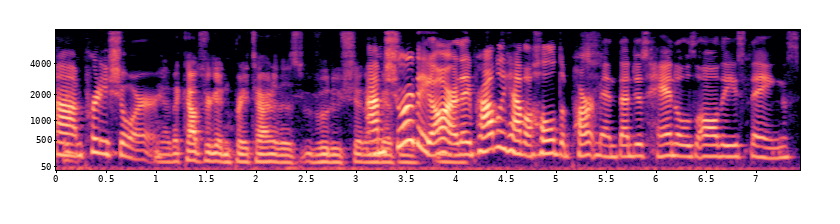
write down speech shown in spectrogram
I'm pretty sure. Yeah, the cops are getting pretty tired of this voodoo shit. I'm, I'm sure they are. They probably have a whole department that just handles all these things.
